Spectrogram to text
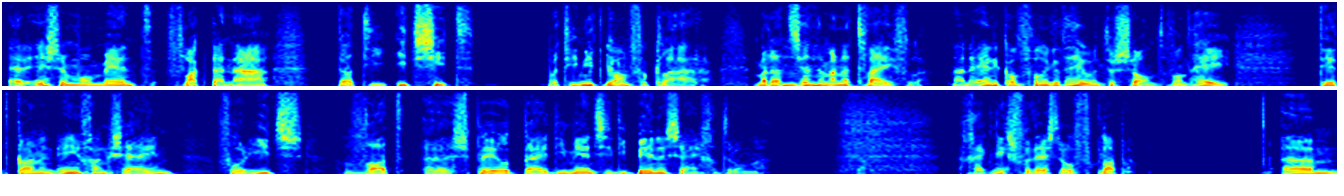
er is een moment vlak daarna dat hij iets ziet. Wat hij niet Ja. kan verklaren. Maar dat zet Mhm. hem aan het twijfelen. Nou, aan de ene kant vond ik het heel interessant. Want hey, dit kan een ingang zijn voor iets wat eh, speelt bij die mensen die binnen zijn gedrongen. Ga ik niks voor de rest over verklappen. Ehm,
